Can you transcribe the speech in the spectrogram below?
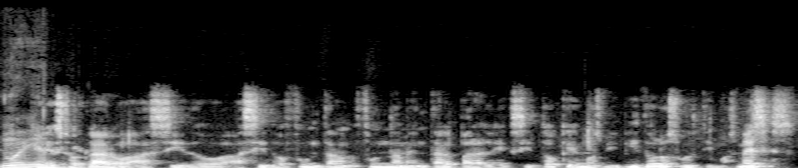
Muy bien. Y eso, claro, ha sido, ha sido fundamental para el éxito que hemos vivido los últimos meses.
